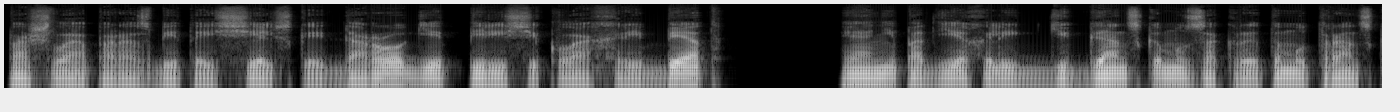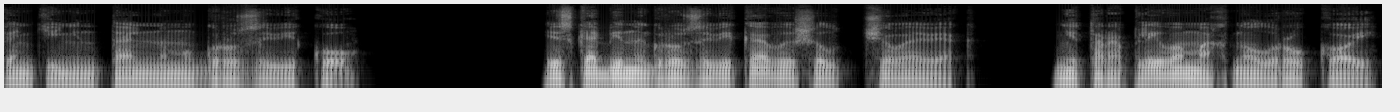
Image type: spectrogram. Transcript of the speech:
пошла по разбитой сельской дороге, пересекла хребет, и они подъехали к гигантскому закрытому трансконтинентальному грузовику. Из кабины грузовика вышел человек, неторопливо махнул рукой,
